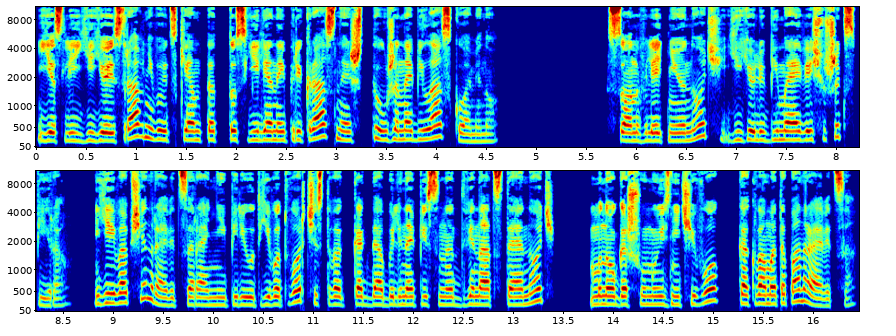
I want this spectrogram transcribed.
Если ее и сравнивают с кем-то, то с Еленой Прекрасной, что уже набила оскомину. Сон в летнюю ночь — ее любимая вещь у Шекспира. Ей вообще нравится ранний период его творчества, когда были написаны «Двенадцатая ночь», «Много шума из ничего», «Как вам это понравится».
